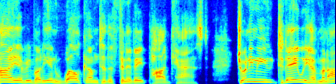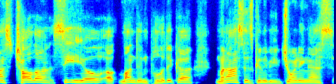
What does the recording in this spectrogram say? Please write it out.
Hi, everybody, and welcome to the Finovate podcast. Joining me today, we have Manas Chawla, CEO of London Politica. Manas is going to be joining us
